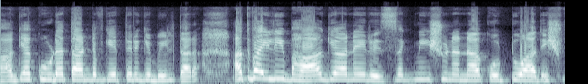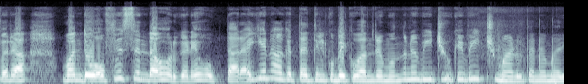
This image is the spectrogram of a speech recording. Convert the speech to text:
ಭಾಗ್ಯ ಕೂಡ ತಾಂಡವ್ಗೆ ತಿರುಗಿ ಬೀಳ್ತಾರ? ಅಥವಾ ಇಲ್ಲಿ ಭಾಗ್ಯನೇ ರೆಸಿಗ್ನೇಷನ್ ಅನ್ನ ಕೊಟ್ಟು ಆದೇಶ್ವರ ಒಂದು ಆಫೀಸಿಂದ ಹೊರಗಡೆ ಹೋಗ್ತಾರ? ಏನಾಗುತ್ತೆ ತಿಳ್ಕೊಬೇಕು ಅಂದರೆ ಮುಂದಿನ ವೀಡಿಯೋಗೆ ವೀಚ್ ಮಾಡೋದನ್ನ ಮರಿ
